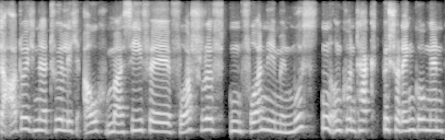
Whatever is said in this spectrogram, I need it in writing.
dadurch natürlich auch massive Vorschriften vornehmen mussten und Kontaktbeschränkungen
